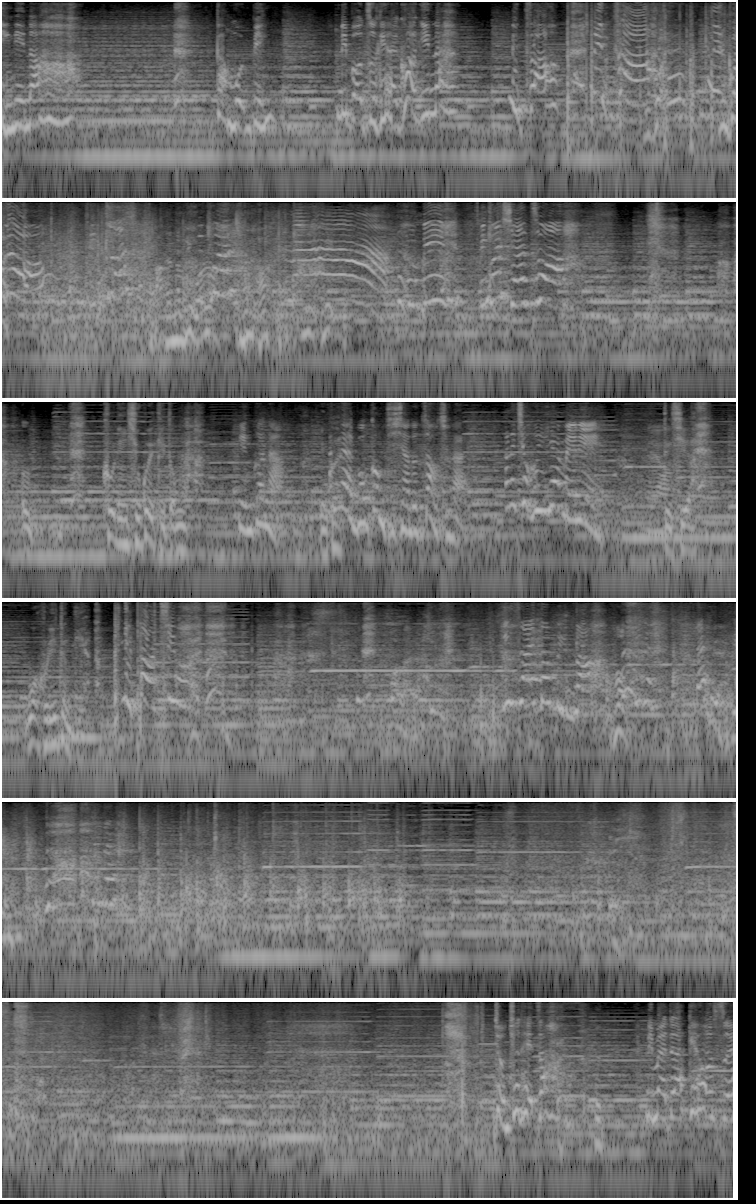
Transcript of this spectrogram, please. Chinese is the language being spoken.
承认啊？江文斌，你无自己来看囡仔，你走，你走，明冠，明冠，明冠，你完了，啊，文斌，明冠是安怎？可能伤过激动啦。明冠啊，明冠，你也无讲一声就走出来，安尼足危险的呢。就是啊，我回你转去啊。你放手！我来了。你在倒病房。好。来。将手提走，你莫对我加好水。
